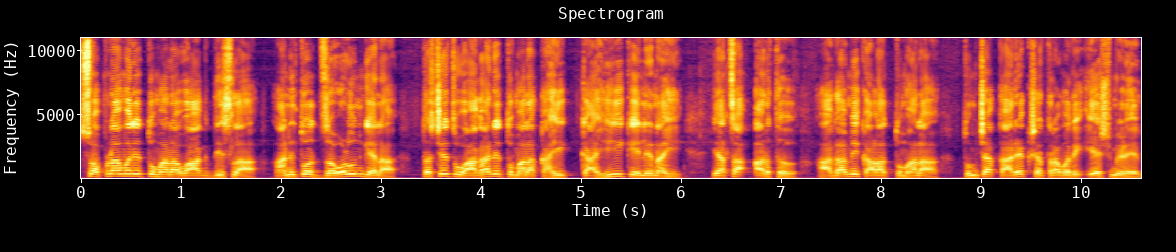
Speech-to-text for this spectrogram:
स्वप्नामध्ये तुम्हाला वाघ दिसला आणि तो जवळून गेला. तसेच वाघाने तुम्हाला काही काहीही केले नाही. याचा अर्थ आगामी काळात तुम्हाला तुमच्या कार्यक्षेत्रामध्ये यश मिळेल.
